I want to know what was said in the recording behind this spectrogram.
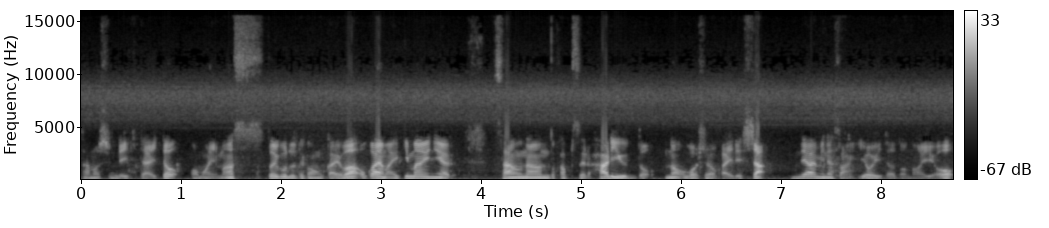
楽しんでいきたいと思います。ということで今回は岡山駅前にあるサウナカプセルハリウッドのご紹介でした。では皆さん、良い整いを。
